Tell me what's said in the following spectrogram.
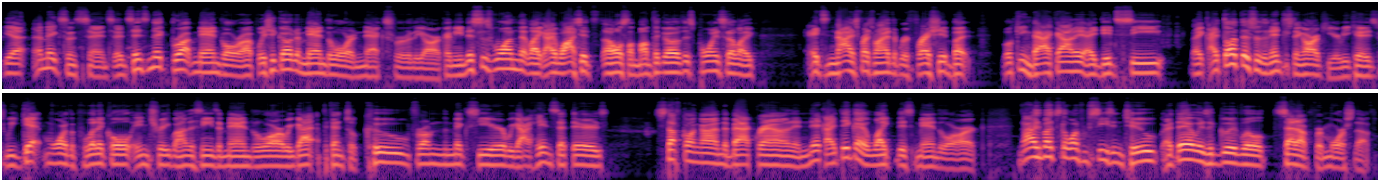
Yeah, that makes some sense. And since Nick brought Mandalore up, we should go to Mandalore next for the arc. I mean, this is one that like I watched it almost a month ago at this point, so like it's not as fresh I had to refresh it. But looking back on it, I did see like I thought this was an interesting arc here because we get more of the political intrigue behind the scenes of Mandalore. We got a potential coup thrown in the mix here. We got hints that there's stuff going on in the background. And Nick, I think I like this Mandalore arc. Not as much as the one from season two. I think it was a good little setup for more stuff.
